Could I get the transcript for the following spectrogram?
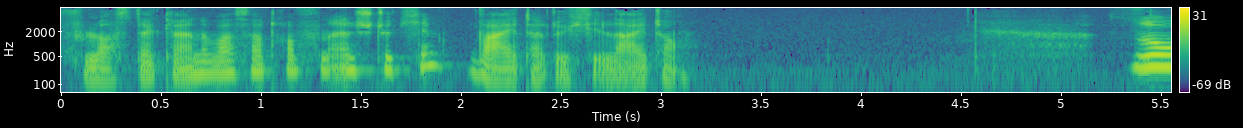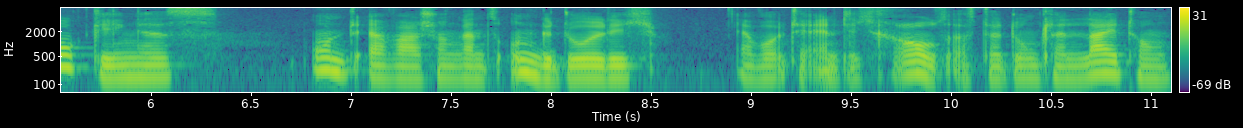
floss der kleine Wassertropfen ein Stückchen weiter durch die Leitung. So ging es, und er war schon ganz ungeduldig. Er wollte endlich raus aus der dunklen Leitung.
